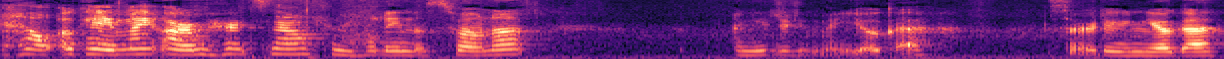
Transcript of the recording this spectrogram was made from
How? Okay, my arm hurts now from holding this phone up. I need to do my yoga. Start doing yoga.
